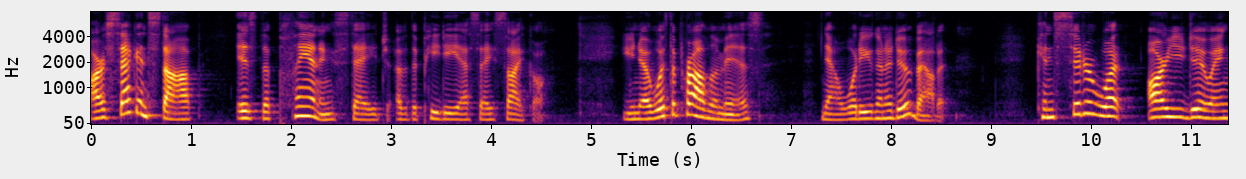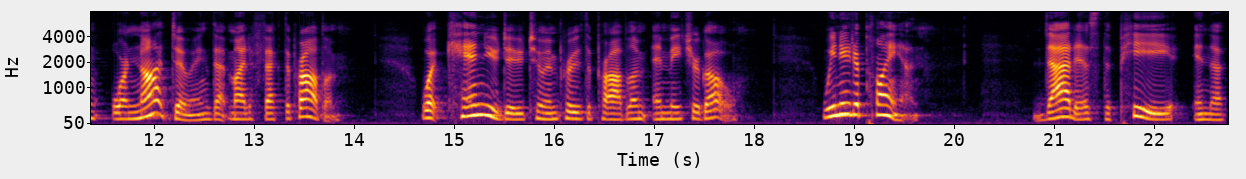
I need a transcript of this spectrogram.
Our second stop is the planning stage of the PDSA cycle. You know what the problem is. Now, what are you going to do about it? Consider what are you doing or not doing that might affect the problem? What can you do to improve the problem and meet your goal? We need a plan. That is the P in the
